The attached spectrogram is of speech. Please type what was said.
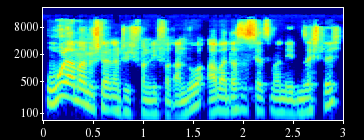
Oder man bestellt natürlich von Lieferando, aber das ist jetzt mal nebensächlich.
